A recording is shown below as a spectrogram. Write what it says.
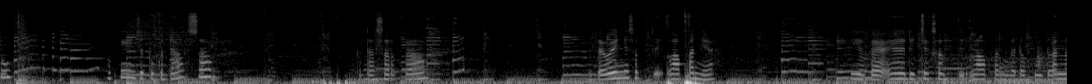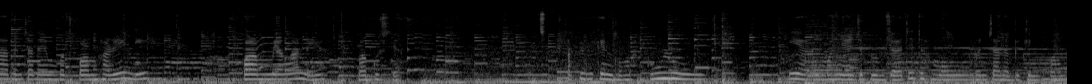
jatuh kakinya jatuh ke dasar. Ke dasar kah btw ini 8 ya. Iya kayaknya dicek 8 gak ada kuda. Karena rencana yang buat farm hari ini farm yang aneh ya bagus ya. Tapi bikin rumah dulu. Iya rumahnya aja belum jadi dah mau rencana bikin farm.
